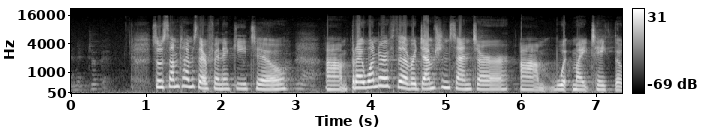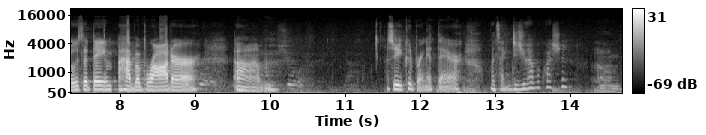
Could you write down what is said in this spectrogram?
and it took it. So sometimes they're finicky too. Um, but I wonder if the Redemption Center um, w- might take those, that they have a broader. Um, so you could bring it there. One second. Did you have a question? Um,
